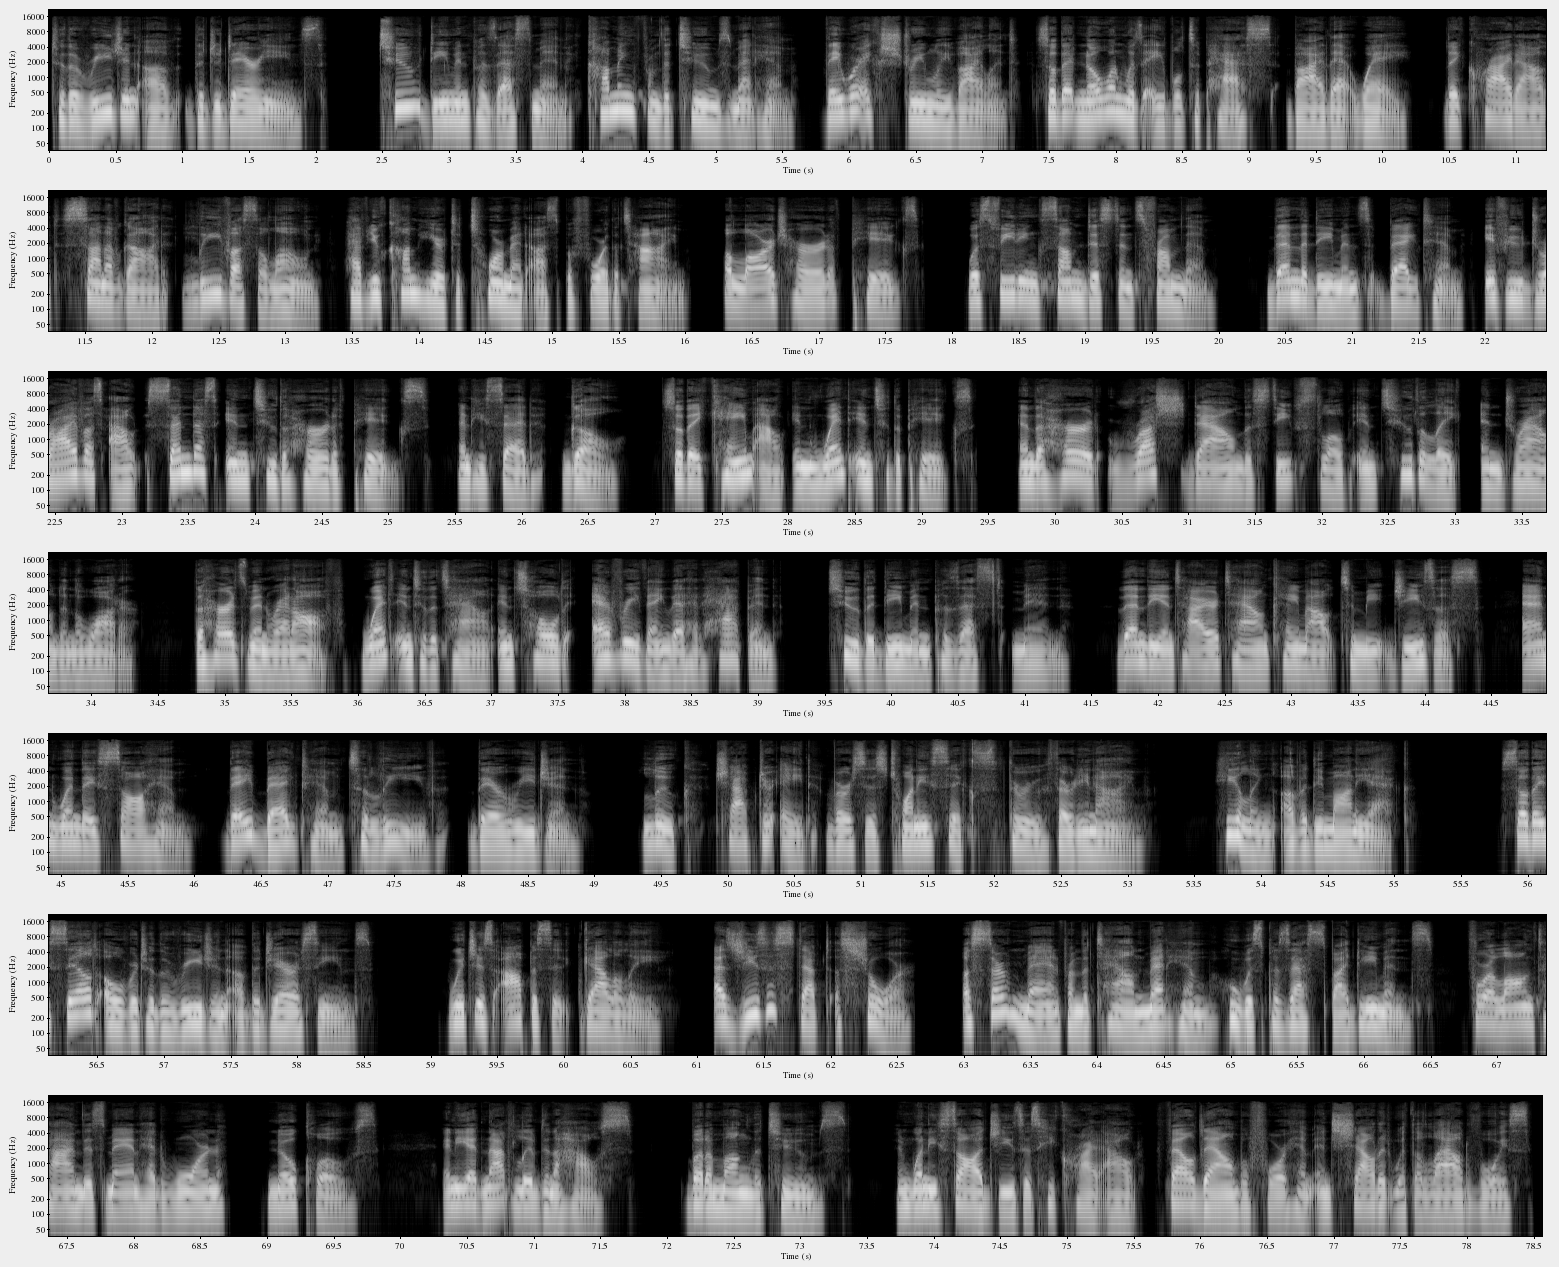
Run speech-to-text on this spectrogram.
to the region of the Gadarenes, two demon possessed men coming from the tombs met him. They were extremely violent, so that no one was able to pass by that way. They cried out, Son of God, leave us alone. Have you come here to torment us before the time? A large herd of pigs was feeding some distance from them. Then the demons begged him, If you drive us out, send us into the herd of pigs. And he said, Go. So they came out and went into the pigs, and the herd rushed down the steep slope into the lake and drowned in the water. The herdsmen ran off, went into the town, and told everything that had happened to the demon possessed men. Then the entire town came out to meet Jesus, and when they saw him, they begged him to leave their region. Luke chapter 8, verses 26 through 39. Healing of a demoniac. So they sailed over to the region of the Gerasenes, which is opposite Galilee. As Jesus stepped ashore, a certain man from the town met him who was possessed by demons. For a long time, this man had worn no clothes, and he had not lived in a house, but among the tombs. And when he saw Jesus, he cried out, fell down before him, and shouted with a loud voice,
